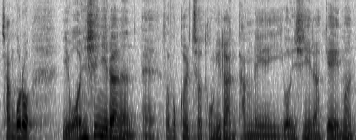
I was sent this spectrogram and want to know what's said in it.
참고로 이 원신이라는 예, 서브컬처 동일한 장르의 이 원신이라는 게임은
